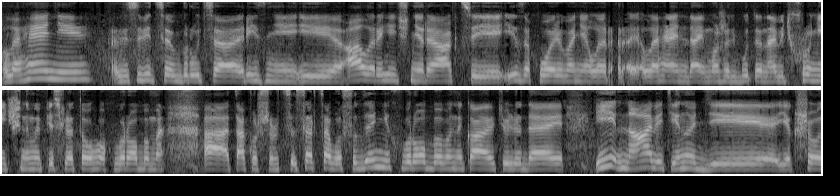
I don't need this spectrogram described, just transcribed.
легені. Звідси беруться різні і алергічні реакції, і захворювання лер- легень, да, і можуть бути навіть хронічними після того хворобами, а також серцево-судинні хвороби. Хвороби виникають у людей, і навіть іноді, якщо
